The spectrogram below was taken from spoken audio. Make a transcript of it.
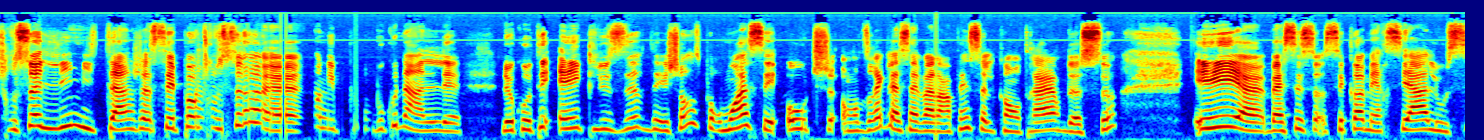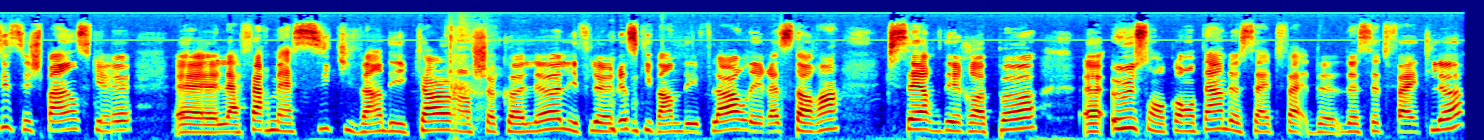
je trouve ça limitant. Je sais pas. Je trouve ça. Euh, on est beaucoup dans le, le, côté inclusif des choses. Pour moi, c'est autre. On dirait que la Saint-Valentin, c'est le contraire de ça. Et euh, ben c'est ça. C'est commercial aussi. Tu je pense que euh, la pharmacie qui vend des cœurs en chocolat, les fleuristes qui vendent des fleurs, les restaurants qui servent des repas, euh, eux sont contents de cette fête, de, cette fête là.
